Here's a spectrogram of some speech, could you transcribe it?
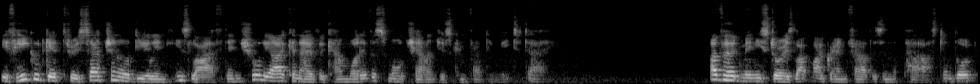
If he could get through such an ordeal in his life, then surely I can overcome whatever small challenge is confronting me today. I've heard many stories like my grandfather's in the past and thought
